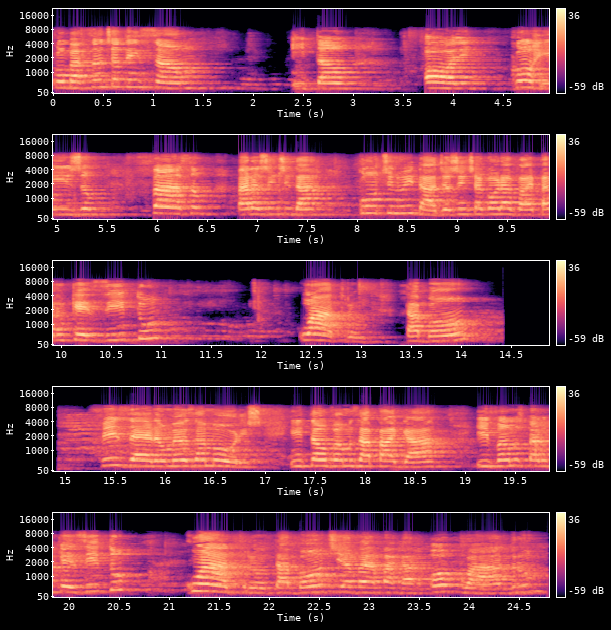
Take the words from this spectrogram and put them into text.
com bastante atenção. Então, olhem, corrijam, façam para a gente dar continuidade. A gente agora vai para o quesito 4, tá bom? Fizeram, meus amores. Então, vamos apagar e vamos para o quesito 4, tá bom? Tia vai apagar o quadro.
